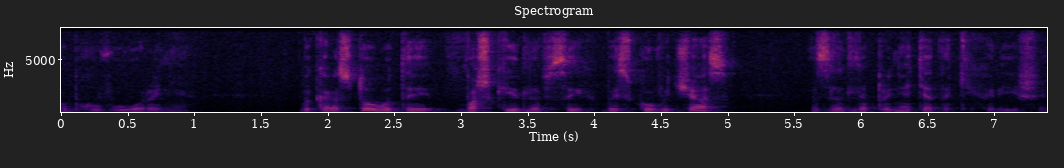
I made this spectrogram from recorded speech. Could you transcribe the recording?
обговорення, використовувати важкий для всіх військовий час для, прийняття таких рішень.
